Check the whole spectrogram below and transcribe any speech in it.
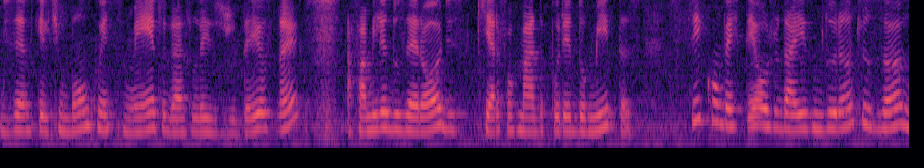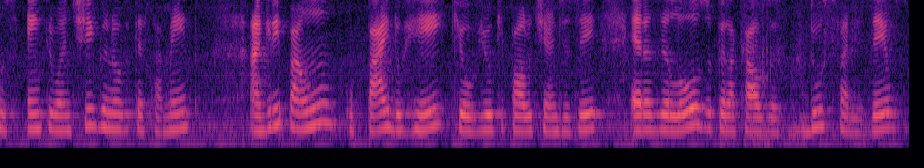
dizendo que ele tinha um bom conhecimento das leis dos judeus, né? A família dos Herodes, que era formada por edomitas, se converteu ao judaísmo durante os anos entre o Antigo e o Novo Testamento. Agripa I, o pai do rei, que ouviu o que Paulo tinha a dizer, era zeloso pela causa dos fariseus.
